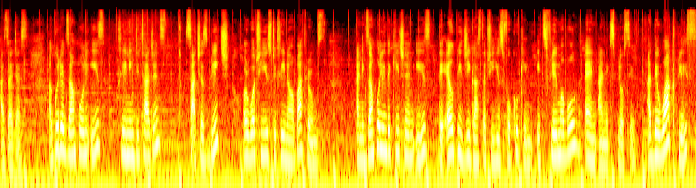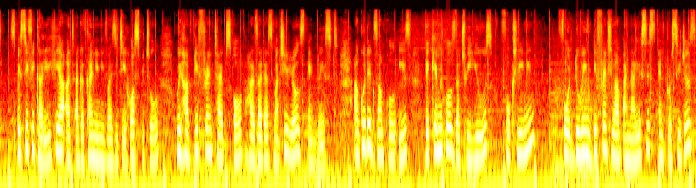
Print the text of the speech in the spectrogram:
hazardous. A good example is cleaning detergents, such as bleach or what we use to clean our bathrooms. An example in the kitchen is the LPG gas that we use for cooking. It's flammable and unexplosive. At the workplace, specifically here at Aga Khan University Hospital, we have different types of hazardous materials and waste. A good example is the chemicals that we use for cleaning, for doing different lab analysis and procedures,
